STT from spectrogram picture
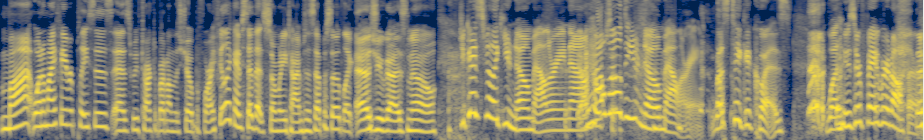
My one of my favorite places, as we've talked about on the show before. I feel like I've said that so many times this episode. Like as you guys know, Do you guys feel like you know Mallory now? How so. well do you know Mallory? Let's take a quiz. What? Who's her favorite author?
